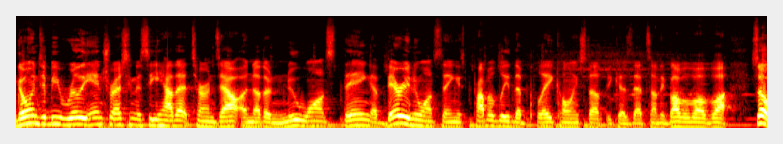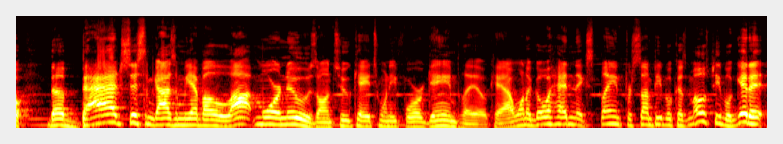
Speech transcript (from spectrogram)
Going to be really interesting to see how that turns out. Another nuanced thing, a very nuanced thing is probably the play calling stuff because that's something blah, blah, blah, blah. So the badge system, guys, and we have a lot more news on 2K 2K24 gameplay, okay? I want to go ahead and explain for some people, because most people get it,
